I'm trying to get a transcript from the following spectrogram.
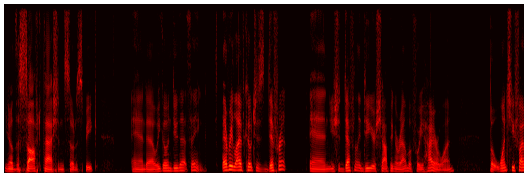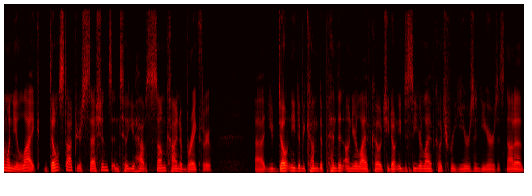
you know, the soft passion, so to speak, and uh, we go and do that thing every life coach is different, and you should definitely do your shopping around before you hire one. But once you find one you like, don't stop your sessions until you have some kind of breakthrough. Uh, you don't need to become dependent on your life coach. You don't need to see your life coach for years and years. It's not a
